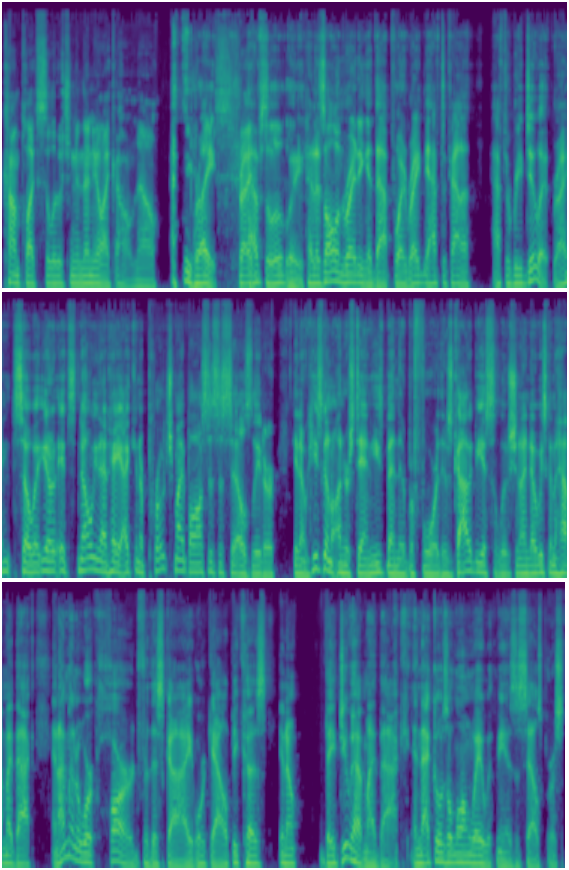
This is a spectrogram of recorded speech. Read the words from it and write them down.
complex solution, and then you're like, oh no. right. Right. Absolutely. And it's all in writing at that point, right? And you have to kind of have to redo it, right? So, you know, it's knowing that, hey, I can approach my boss as a sales leader. You know, he's going to understand he's been there before. There's got to be a solution. I know he's going to have my back and I'm going to work hard for this guy or gal because, you know, they do have my back. And that goes a long way with me as a salesperson.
